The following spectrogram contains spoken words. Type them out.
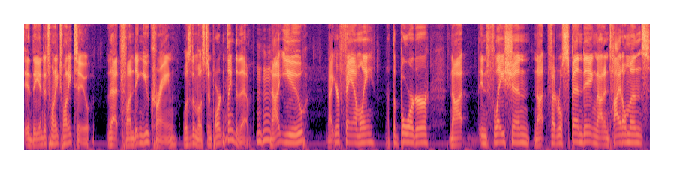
in the end of 2022 that funding Ukraine was the most important thing to them. Mm-hmm. Not you, not your family, not the border, not inflation, not federal spending, not entitlements,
